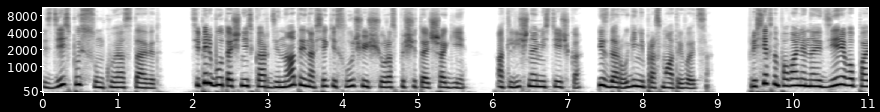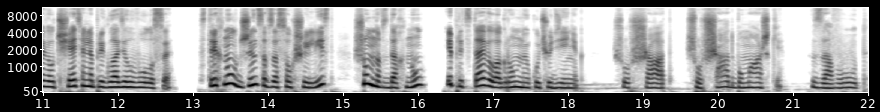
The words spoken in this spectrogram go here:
«Здесь пусть сумку и оставит. Теперь бы уточнить координаты и на всякий случай еще раз посчитать шаги. Отличное местечко, из дороги не просматривается». Присев на поваленное дерево, Павел тщательно пригладил волосы, стряхнул джинсов засохший лист, шумно вздохнул и представил огромную кучу денег. Шуршат, шуршат бумажки, зовут,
